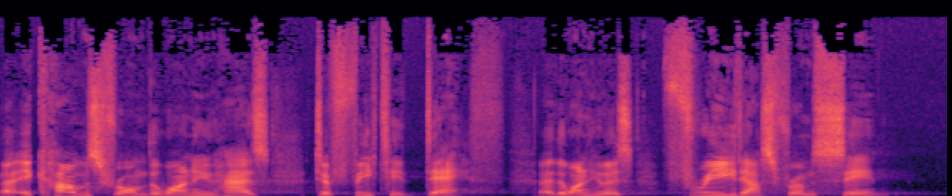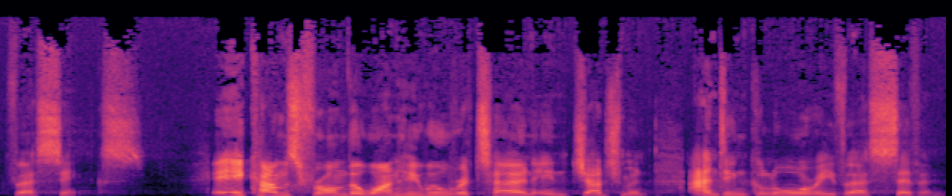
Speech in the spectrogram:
it comes from the one who has defeated death, the one who has freed us from sin verse 6. It comes from the one who will return in judgment and in glory, verse 7.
